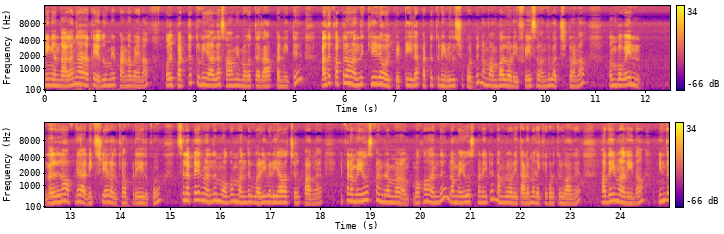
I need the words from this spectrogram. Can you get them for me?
நீங்கள் அந்த அலங்காரத்தை எதுவுமே பண்ண வேணாம். ஒரு பட்டு துணியால் சாமி முகத்தை ரேப் பண்ணிவிட்டு அதுக்கப்புறம் வந்து கீழே ஒரு பெட்டியில் பட்டு துணி விரிச்சு போட்டு நம்ம அம்பாலோடைய ஃபேஸை வந்து வச்சிட்டோன்னா ரொம்பவே நல்லா அப்படியே நெக்ஸ்ட் இயர் வரைக்கும் அப்படியே இருக்கும். சில பேர் வந்து முகம் வந்து வழி வழியாக வச்சுருப்பாங்க. இப்போ நம்ம யூஸ் பண்ணுற ம முகம் வந்து நம்ம யூஸ் பண்ணிவிட்டு நம்மளுடைய தலைமுறைக்கு கொடுத்துருவாங்க. அதே மாதிரி தான் இந்த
